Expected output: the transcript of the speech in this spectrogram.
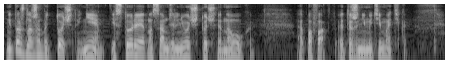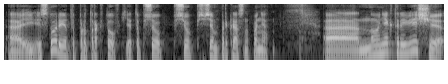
не тоже должна быть точной, не, история это на самом деле не очень точная наука, по факту, это же не математика. Э, и- История это про трактовки, это все, все всем прекрасно понятно. А, Но некоторые вещи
